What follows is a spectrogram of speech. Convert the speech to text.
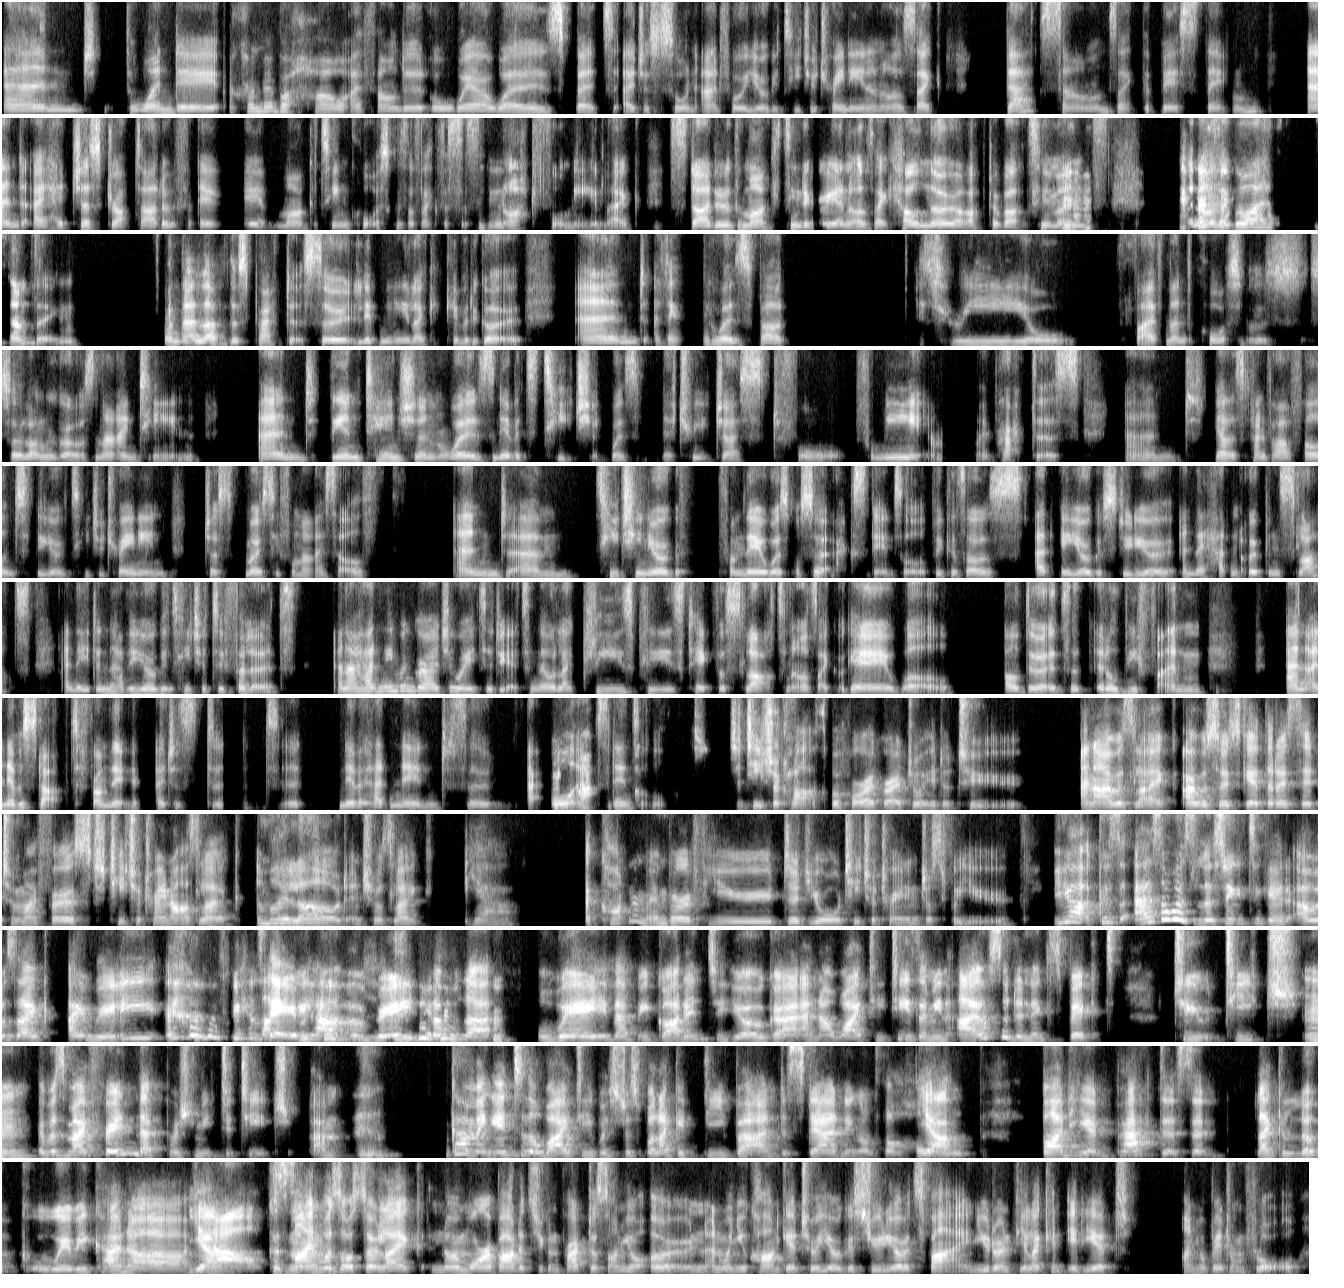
and the one day, I can't remember how I found it or where I was, but I just saw an ad for a yoga teacher training and I was like, that sounds like the best thing. And I had just dropped out of a, a marketing course because I was like, this is not for me. Like, started with a marketing degree and I was like, hell no, after about two months. and I was like, well, I have something. And I love this practice. So let me like give it a go. And I think it was about three or five month course. It was so long ago. I was 19. And the intention was never to teach. It was literally just for for me and my practice. And yeah, that's kind of how I fell into the yoga teacher training, just mostly for myself. And um, teaching yoga from there was also accidental because I was at a yoga studio and they had an open slot and they didn't have a yoga teacher to fill it. And I hadn't even graduated yet. And they were like, please, please take the slot. And I was like, okay, well, I'll do it. It'll be fun. And I never stopped from there. I just it, it never had an end. So all accidental. To teach a class before I graduated too. And I was like, I was so scared that I said to my first teacher trainer, I was like, Am I allowed? And she was like, Yeah. I can't remember if you did your teacher training just for you. Yeah, because as I was listening to it, I was like, I really feel like Same. we have a very similar way that we got into yoga and our YTTs. I mean, I also didn't expect to teach. Mm. It was my friend that pushed me to teach. Um, coming into the YT was just for like a deeper understanding of the whole yeah. Body and practice and like look where we kind of are yeah now because so. mine was also like know more about it so you can practice on your own and when you can't get to a yoga studio it's fine you don't feel like an idiot on your bedroom floor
